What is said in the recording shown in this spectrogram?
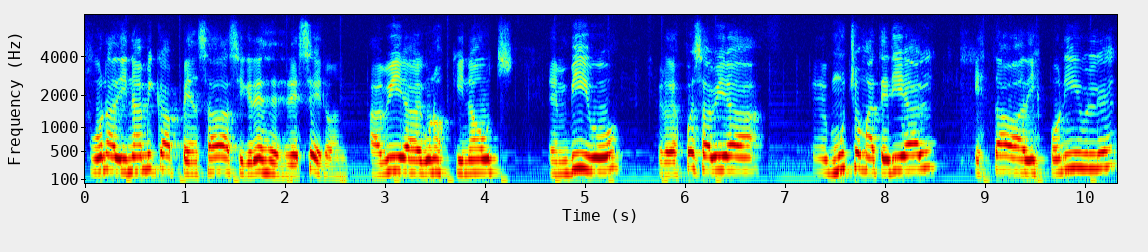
fue una dinámica pensada, si querés, desde cero. Había algunos keynotes en vivo, pero después había eh, mucho material que estaba disponible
